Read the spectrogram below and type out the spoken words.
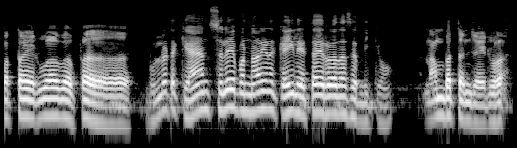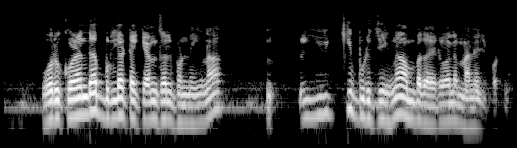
பத்தாயிரரூவா இப்போ புல்லட்டை கேன்சலே பண்ணாலும் எனக்கு கையில் எட்டாயிரம் ரூபா தான் சார் நிற்கும் ஐம்பத்தஞ்சாயிரரூவா ஒரு குழந்தை புல்லட்டை கேன்சல் பண்ணிங்கன்னா இறுக்கி பிடிச்சிங்கன்னா ஐம்பதாயிரரூவாவில் மேனேஜ் பண்ணணும்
